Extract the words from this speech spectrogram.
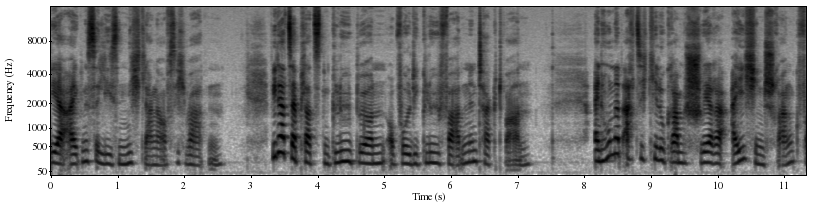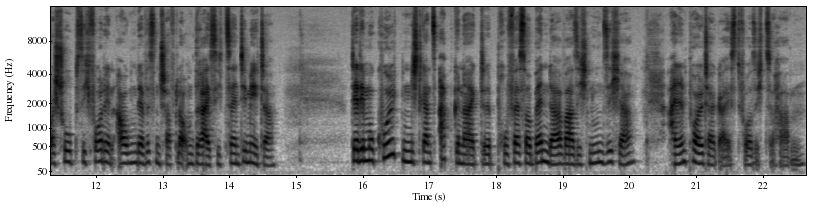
die Ereignisse ließen nicht lange auf sich warten. Wieder zerplatzten Glühbirnen, obwohl die Glühfaden intakt waren. Ein 180 Kilogramm schwerer Eichenschrank verschob sich vor den Augen der Wissenschaftler um 30 Zentimeter. Der dem Okkulten nicht ganz abgeneigte Professor Bender war sich nun sicher, einen Poltergeist vor sich zu haben.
